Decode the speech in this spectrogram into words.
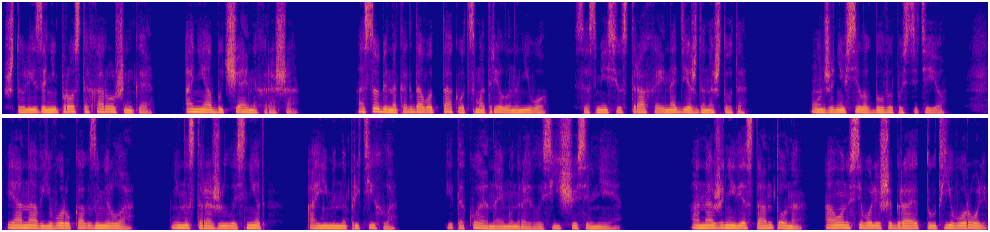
что Лиза не просто хорошенькая, а необычайно хороша. Особенно, когда вот так вот смотрела на него, со смесью страха и надежды на что-то. Он же не в силах был выпустить ее, И она в его руках замерла. Не насторожилась, нет, а именно притихла. И такое она ему нравилась еще сильнее. Она же невеста Антона, а он всего лишь играет тут его роль.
